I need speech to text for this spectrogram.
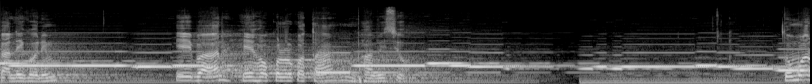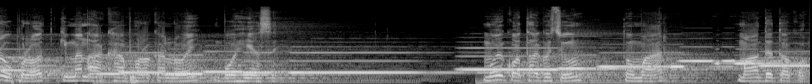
কালি কৰিম। এইবাৰ সেই সকলৰ কথা ভাবিছোঁ। তোমাৰ ওপৰত কিমান আশা ভৰসা লৈ বহি আছে। মই কথা কৈছোঁ তোমাৰ মা দেউতাকৰ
